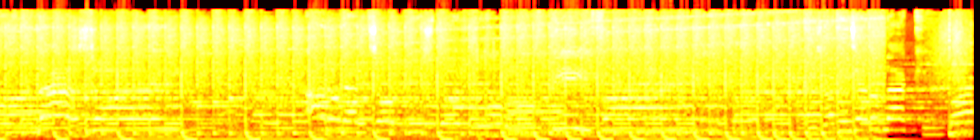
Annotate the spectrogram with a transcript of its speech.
can go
